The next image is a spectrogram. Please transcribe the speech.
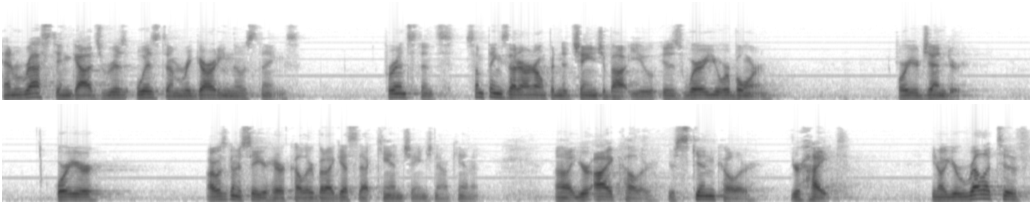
and rest in God's wisdom regarding those things. For instance, some things that aren't open to change about you is where you were born, or your gender, or your, I was going to say your hair color, but I guess that can change now, can it? Uh, your eye color, your skin color, your height, you know, your relative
